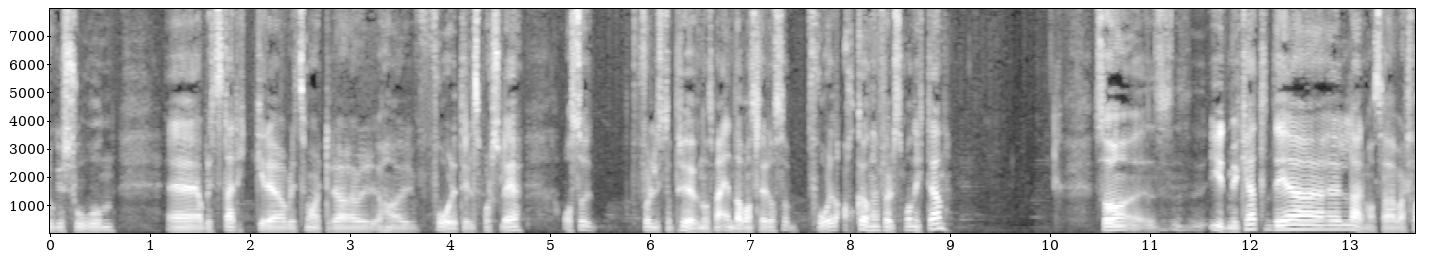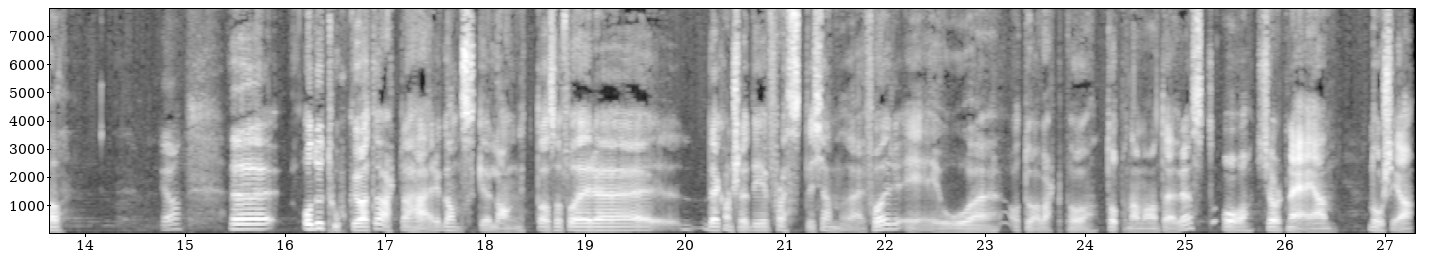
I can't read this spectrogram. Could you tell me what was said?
progresjon. Eh, jeg har blitt sterkere, jeg har blitt smartere, jeg har, får det til sportslig. Og så får du lyst til å prøve noe som er enda vanskeligere, og så får du akkurat den følelsen på nytt igjen. Så ydmykhet, det lærer man seg i hvert fall. Ja, uh og du tok jo etter hvert det her ganske langt. altså For eh, det kanskje de fleste kjenner deg for, er jo eh, at du har vært på toppen av Mount Everest og kjørt ned igjen nordsida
